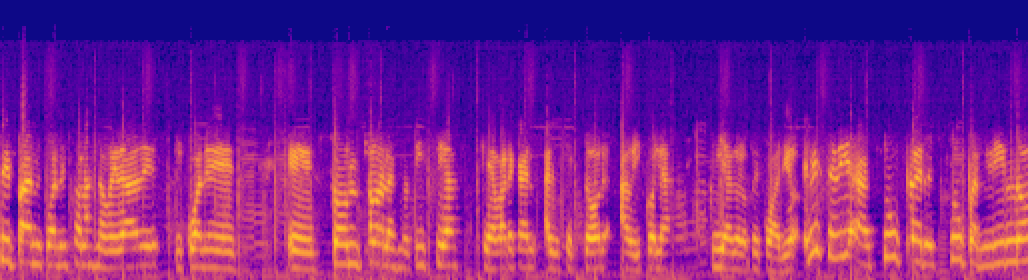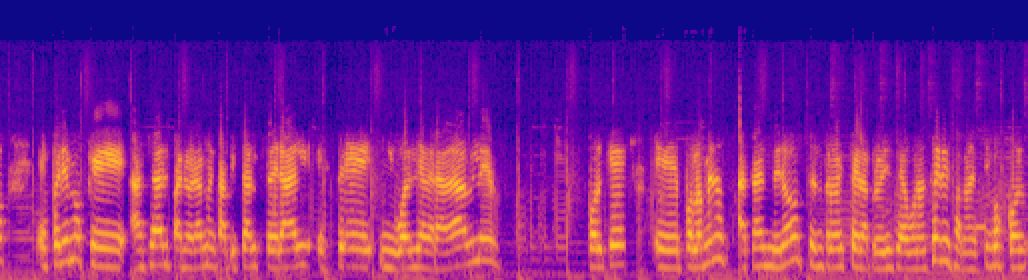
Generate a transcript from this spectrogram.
sepan cuáles son las novedades y cuáles eh, son todas las noticias que abarcan al sector avícola y agropecuario. En este día súper, súper lindo, esperemos que allá el panorama en Capital Federal esté igual de agradable, porque eh, por lo menos acá en Meró, centro este de la provincia de Buenos Aires, amanecimos con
